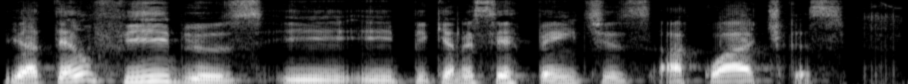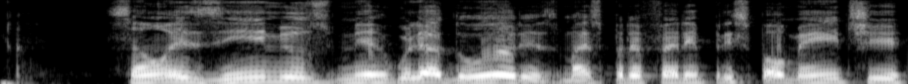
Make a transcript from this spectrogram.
e até anfíbios e, e pequenas serpentes aquáticas. São exímios mergulhadores, mas preferem principalmente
